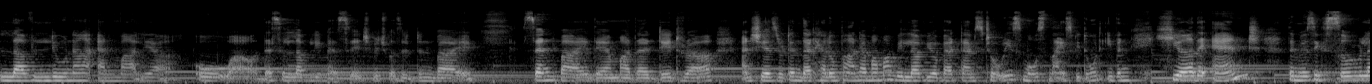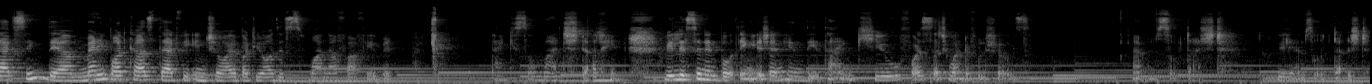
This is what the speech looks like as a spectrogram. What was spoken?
Love Luna and Malia. Oh wow, that's a lovely message which was written by sent by their mother Didra and she has written that hello panda mama. We love your bedtime stories. Most nice we don't even hear the end. The music is so relaxing. There are many podcasts that we enjoy but yours is one of our favorite you so much darling. We listen in both English and Hindi. Thank you for such wonderful shows. I'm so touched. Really I'm so touched.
